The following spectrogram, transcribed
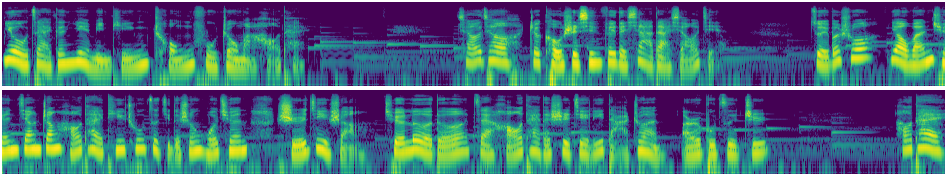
又在跟叶敏婷重复咒骂豪泰。瞧瞧这口是心非的夏大小姐，嘴巴说要完全将张豪泰踢出自己的生活圈，实际上却乐得在豪泰的世界里打转而不自知。豪泰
